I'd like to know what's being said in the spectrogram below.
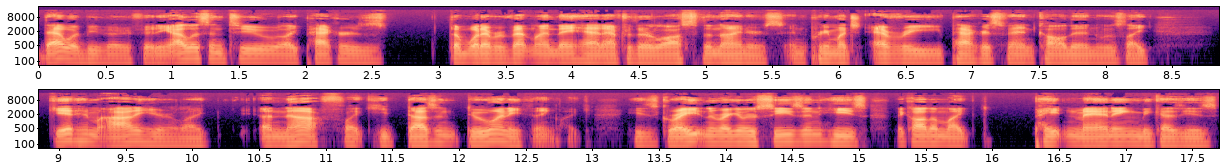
that would be very fitting. I listened to like Packers, the whatever vent line they had after their loss to the Niners, and pretty much every Packers fan called in and was like, "Get him out of here! Like, enough! Like, he doesn't do anything. Like." He's great in the regular season. He's they call him like Peyton Manning because he's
